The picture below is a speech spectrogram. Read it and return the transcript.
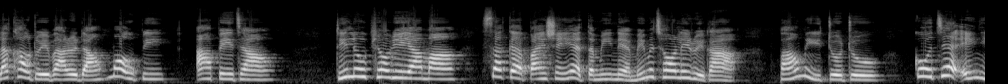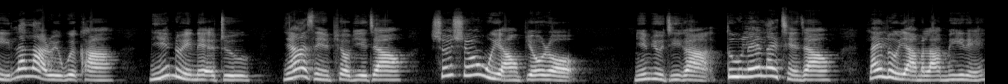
လက်ခောက်တွေဘာတွေတောင်မှုတ်ပြီးအားပေးကြောင်းဒီလိုဖြောပြရမှာစက်ကပ်ပိုင်ရှင်ရဲ့သမီးနဲ့မိမချောလေးတွေကဘောင်းမီတူတူကိုကြက်အင်ကြီးလှလှတွေဝစ်ခါမြင်းတွေနဲ့အတူညစဉ်ဖြောပြကြောင်းရွှွှွှွဝေအောင်ပြောတော့မြင်းပြူကြီးကသူလဲလိုက်ချင်ကြောင်းလိုက်လို့ရမလားမေးတယ်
